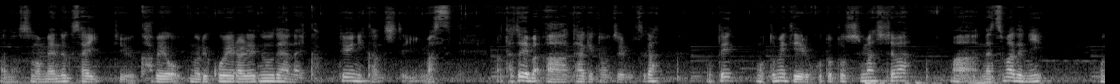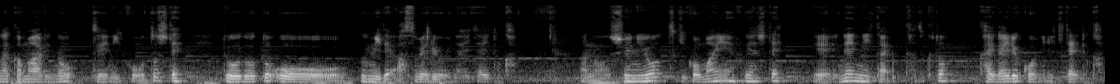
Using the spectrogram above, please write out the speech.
あの、そのめんどくさいっていう壁を乗り越えられるのではないかというふうに感じています。まあ、例えばあ、ターゲットの人物が求めていることとしましては、まあ、夏までにお腹周りの税肉を落として、堂々と海で遊べるようになりたいとか、あの、収入を月5万円増やして、えー、年2回家族と海外旅行に行きたいとか、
